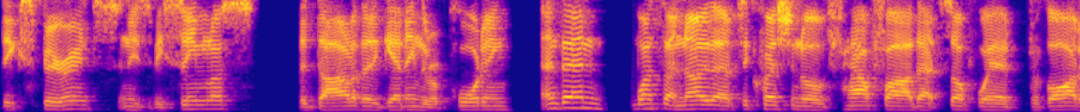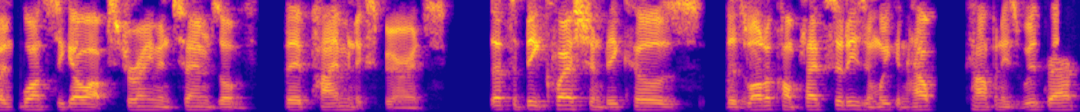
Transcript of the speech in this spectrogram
the experience needs to be seamless, the data they're getting, the reporting, and then once they know that, it's a question of how far that software provider wants to go upstream in terms of their payment experience. That's a big question because there's a lot of complexities and we can help companies with that.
